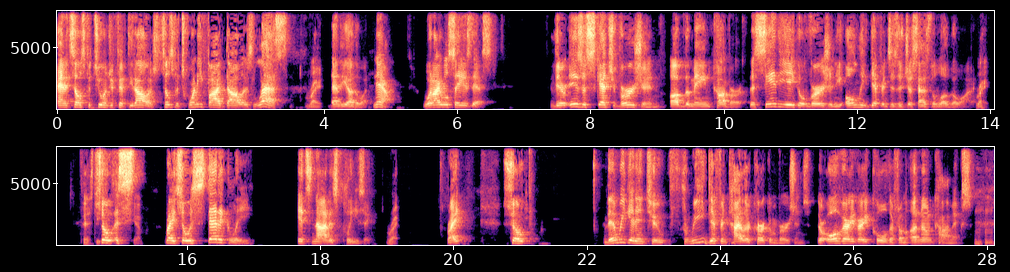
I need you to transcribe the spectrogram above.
And it sells for $250. It sells for $25 less Right. than the other one. Now, what I will say is this there is a sketch version of the main cover. The San Diego version, the only difference is it just has the logo on it. Right. So yeah. Right. So aesthetically, it's not as pleasing. Right. Right. So then we get into three different Tyler Kirkham versions. They're all very, very cool. They're from Unknown Comics. Mhm.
